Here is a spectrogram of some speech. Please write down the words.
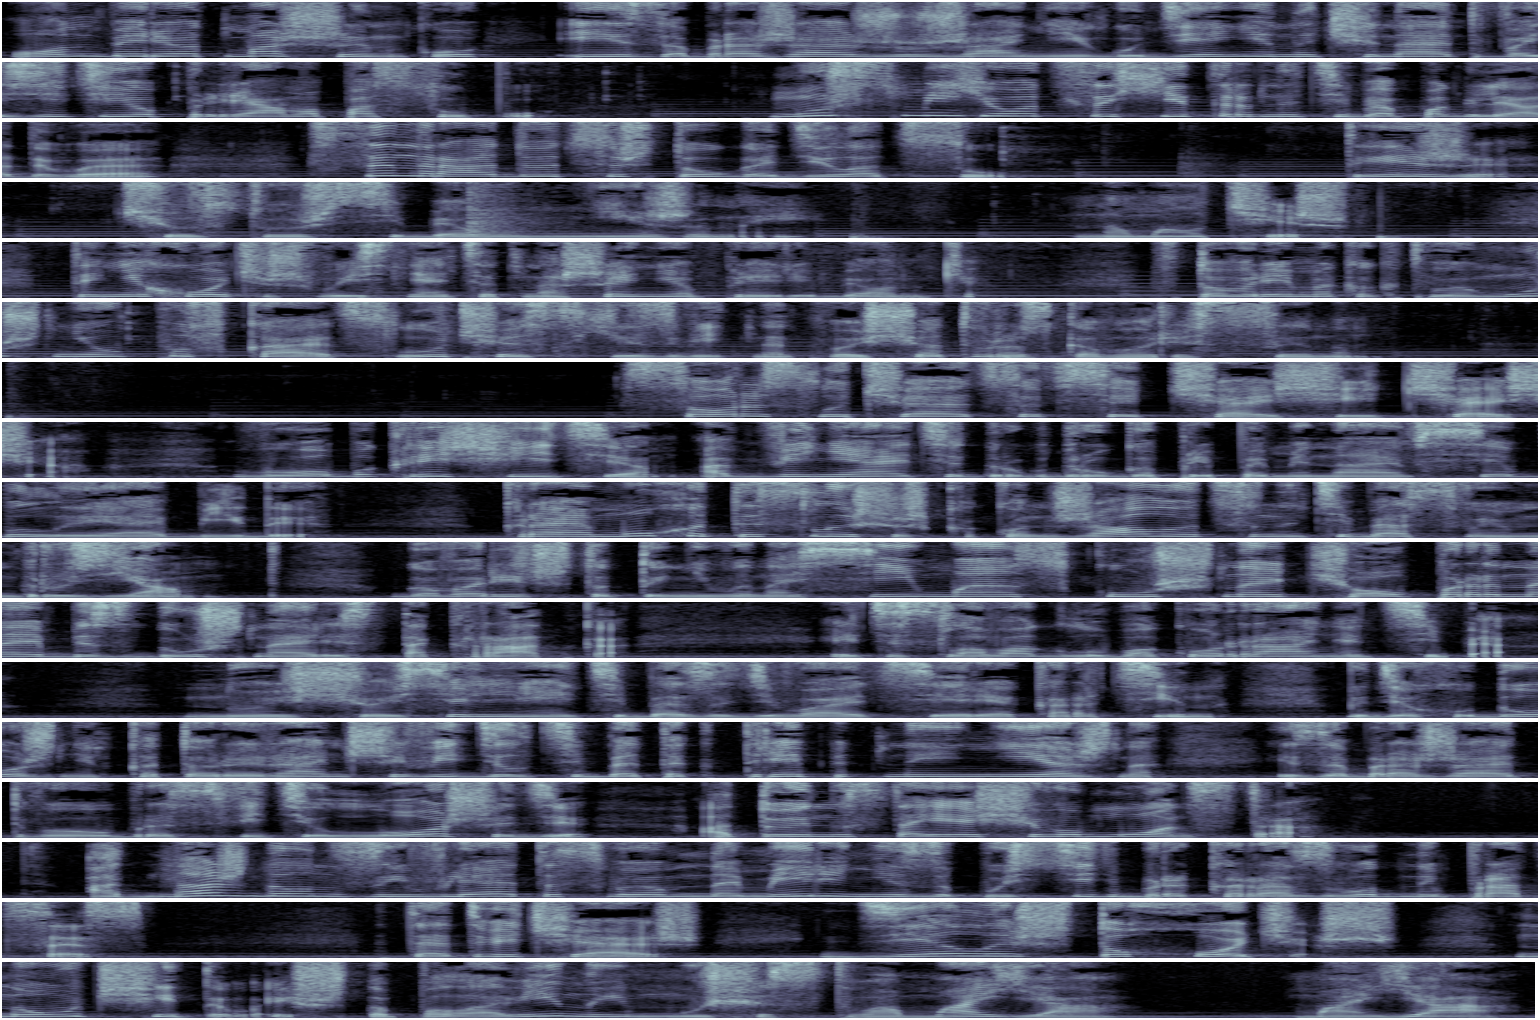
Он берет машинку и, изображая жужжание и гудение, начинает возить ее прямо по супу. Муж смеется, хитро на тебя поглядывая. Сын радуется, что угодил отцу. Ты же чувствуешь себя униженной, но молчишь. Ты не хочешь выяснять отношения при ребенке, в то время как твой муж не упускает случая съязвить на твой счет в разговоре с сыном. Ссоры случаются все чаще и чаще. Вы оба кричите, обвиняете друг друга, припоминая все былые обиды. Краем уха ты слышишь, как он жалуется на тебя своим друзьям. Говорит, что ты невыносимая, скучная, чопорная, бездушная аристократка. Эти слова глубоко ранят тебя. Но еще сильнее тебя задевает серия картин, где художник, который раньше видел тебя так трепетно и нежно, изображает твой образ в свете лошади, а то и настоящего монстра – Однажды он заявляет о своем намерении запустить бракоразводный процесс. Ты отвечаешь «делай, что хочешь, но учитывай, что половина имущества моя, моя».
